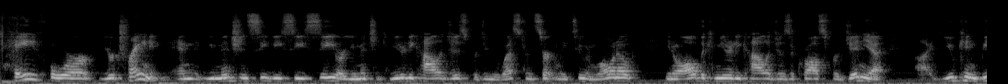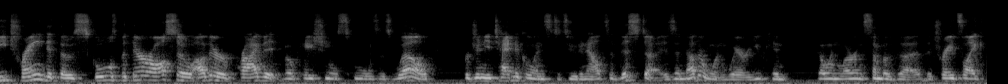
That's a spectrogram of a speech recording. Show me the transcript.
pay for your training. And you mentioned CVCC or you mentioned community colleges, Virginia Western certainly too, in Roanoke, you know, all the community colleges across Virginia. Uh, you can be trained at those schools, but there are also other private vocational schools as well. Virginia Technical Institute in Altavista is another one where you can go and learn some of the, the trades like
